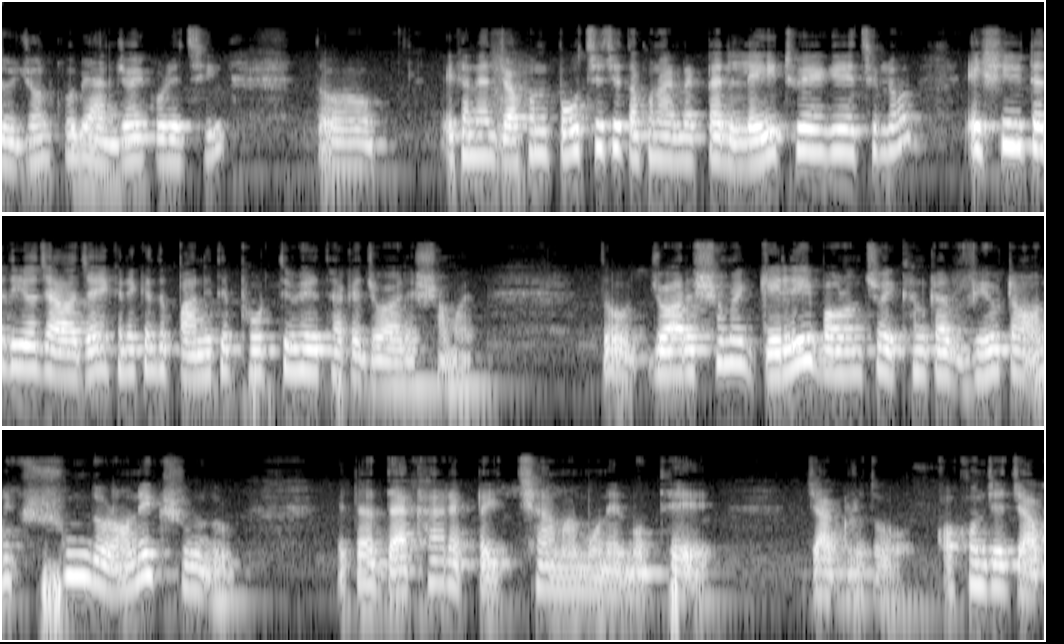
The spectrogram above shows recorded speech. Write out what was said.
দুইজন, খুবই এনজয় করেছি। তো এখানে যখন পৌঁছেছি তখন একটা লেট হয়ে গিয়েছিল। এই সিঁড়িটা দিয়েও যাওয়া যায়, এখানে কিন্তু পানিতে ভর্তি হয়ে থাকে জোয়ারের সময়। তো জোয়ারের সময় গেলেই বরঞ্চ এখানকার ভিউটা অনেক সুন্দর অনেক সুন্দর। এটা দেখার একটা ইচ্ছা আমার মনের মধ্যে জাগ্রত। কখন যে যাব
